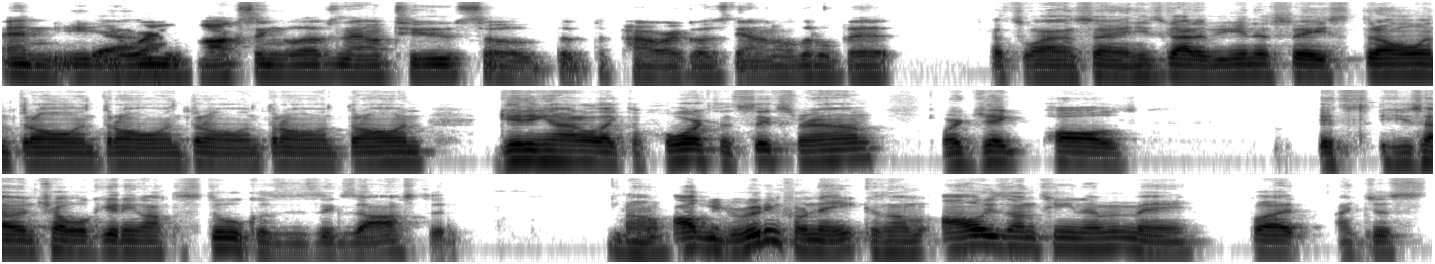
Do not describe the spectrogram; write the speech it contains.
and you're wearing boxing gloves now too, so the, the power goes down a little bit. That's why I'm saying he's got to be in his face, throwing, throwing, throwing, throwing, throwing, throwing, getting out of like the fourth and sixth round, where Jake Paul's, it's he's having trouble getting off the stool because he's exhausted. Mm-hmm. Um, I'll be rooting for Nate because I'm always on Team MMA, but I just,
